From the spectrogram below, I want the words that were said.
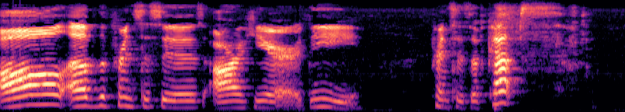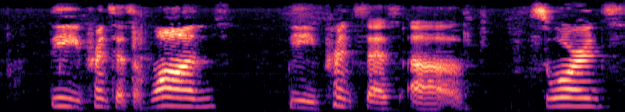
All of the princesses are here. The Princess of Cups, the Princess of Wands, the Princess of Swords,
